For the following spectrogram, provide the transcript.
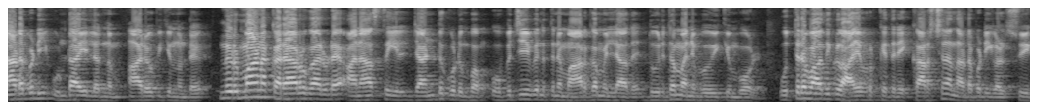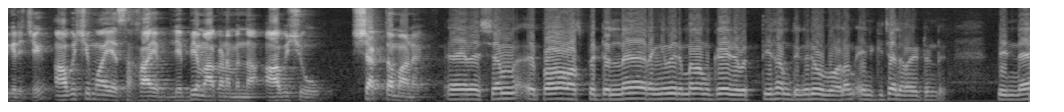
നടപടി ഉണ്ടായില്ലെന്നും ആരോപിക്കുന്നുണ്ട്. നിർമ്മാണ കരാറുകാരുടെ അനാസ്ഥയിൽ രണ്ട് കുടുംബം ഉപജീവനത്തിന് മാർഗമില്ലാതെ ദുരിതം അനുഭവിക്കുമ്പോൾ ഉത്തരവാദികളായവർക്കെതിരെ കർശന നടപടികൾ സ്വീകരിച്ച് ആവശ്യമായ സഹായം ലഭ്യമാക്കണമെന്ന ആവശ്യവും ശക്തമാണ്. ഏകദേശം ഇപ്പോൾ ഹോസ്പിറ്റലിൽ ഇറങ്ങി വരുമ്പോൾ നമുക്ക് എഴുപത്തി സംതിങ് രൂപയോളം എനിക്ക് ചിലവായിട്ടുണ്ട്. പിന്നെ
